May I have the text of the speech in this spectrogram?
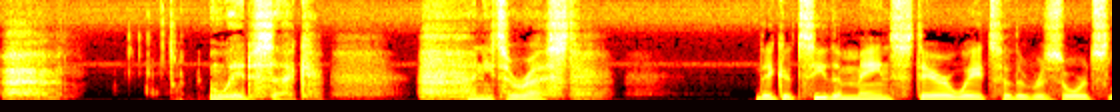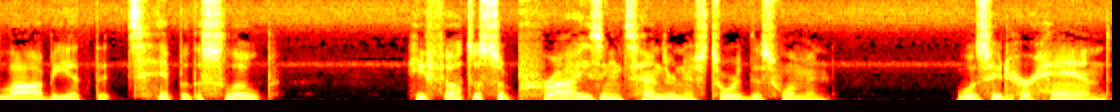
Wait a sec. I need to rest. They could see the main stairway to the resort's lobby at the tip of the slope. He felt a surprising tenderness toward this woman. Was it her hand,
